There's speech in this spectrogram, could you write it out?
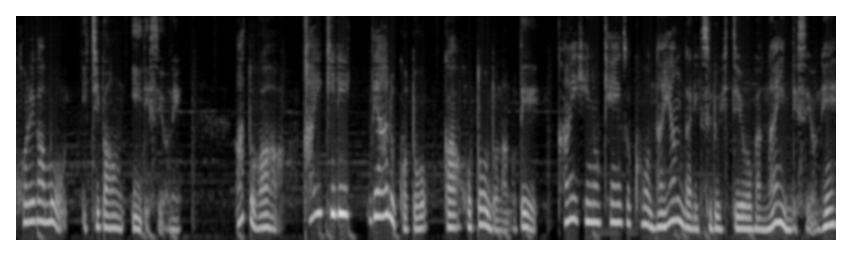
これがもう一番いいですよね。あとは、買い切りであることがほとんどなので、会費の継続を悩んだりする必要がないんですよね。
